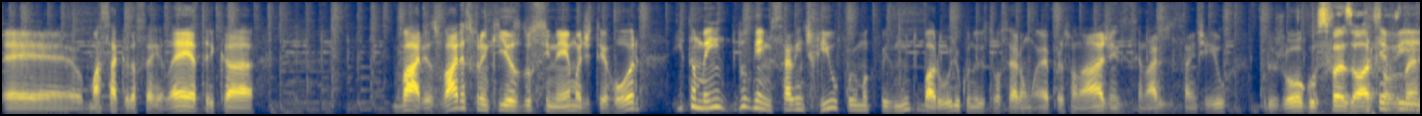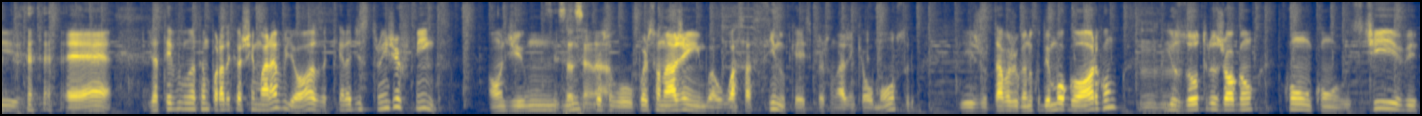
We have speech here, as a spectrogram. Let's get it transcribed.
é, o Massacre da Serra Elétrica, várias, várias franquias do cinema de terror e também dos games. Silent Hill foi uma que fez muito barulho quando eles trouxeram é, personagens e cenários de Silent Hill pro jogo. Os fãs órfãos, teve, né? é, já teve uma temporada que eu achei maravilhosa, que era de Stranger Things, onde um, um o personagem, o assassino, que é esse personagem que é o monstro, ele estava jogando com o Demogorgon uhum. e os outros jogam com, com o Steve,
